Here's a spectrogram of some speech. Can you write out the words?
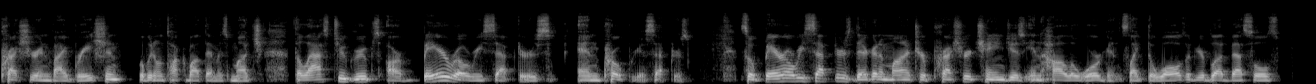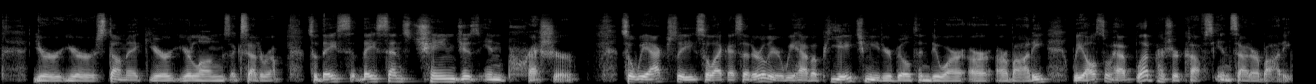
pressure, and vibration, but we don't talk about them as much. The last two groups are baroreceptors and proprioceptors. So baroreceptors, they're going to monitor pressure changes in hollow organs, like the walls of your blood vessels, your, your stomach, your, your lungs, etc. So they, they sense changes in pressure. So we actually, so like I said earlier, we have a pH meter built into our, our, our, body. We also have blood pressure cuffs inside our body.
